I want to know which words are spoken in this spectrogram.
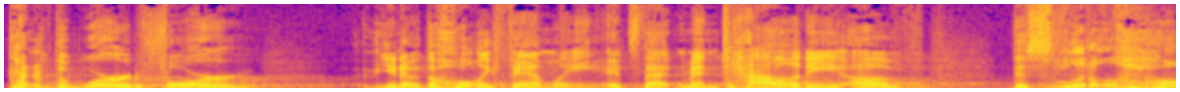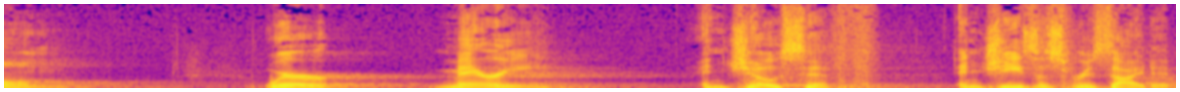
kind of the word for, you know, the Holy Family. It's that mentality of this little home where Mary and Joseph and Jesus resided.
